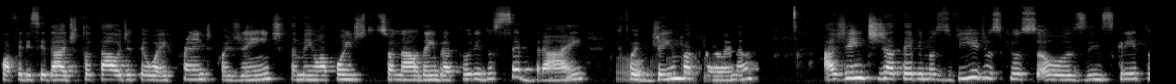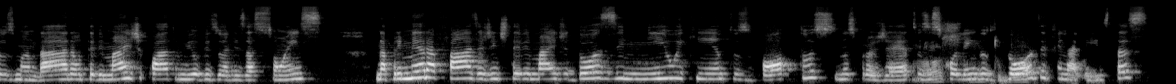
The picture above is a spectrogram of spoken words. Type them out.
com a felicidade total de ter o iFriend com a gente, também o apoio institucional da Embratur e do Sebrae, que foi bem bacana. A gente já teve nos vídeos que os, os inscritos mandaram, teve mais de 4 mil visualizações. Na primeira fase, a gente teve mais de 12.500 votos nos projetos, Nossa, escolhendo os 12 bom. finalistas.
